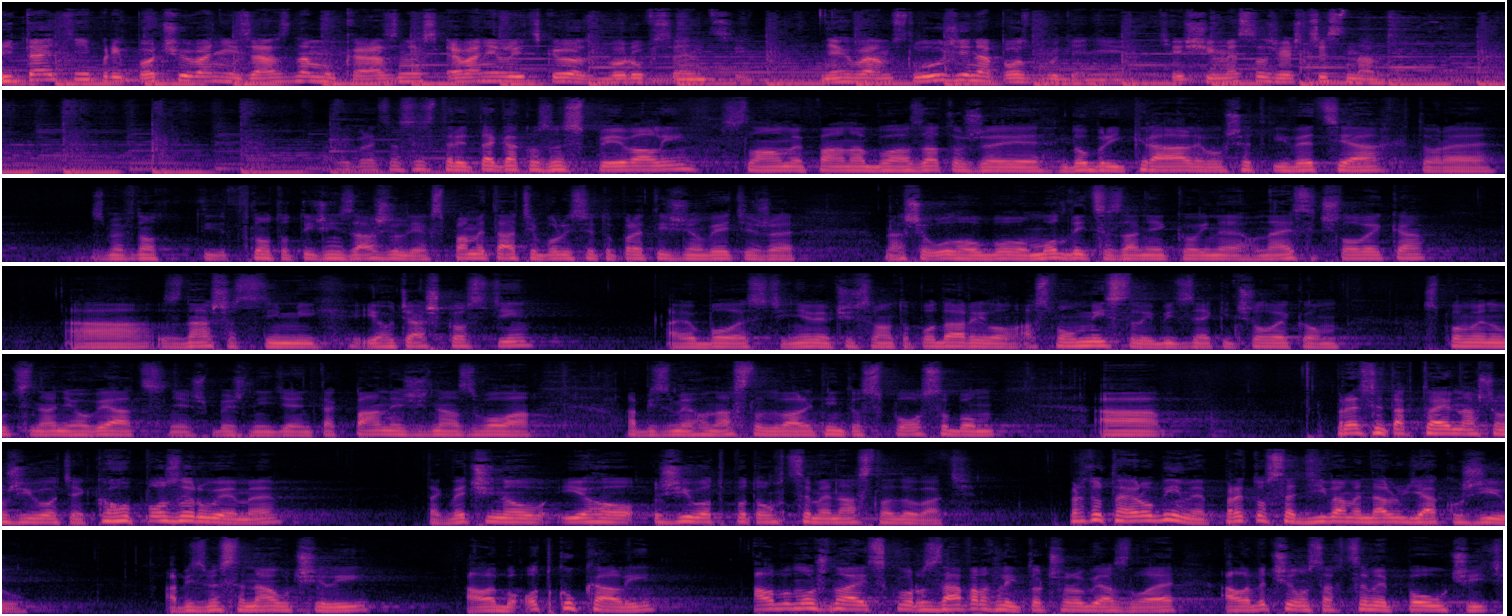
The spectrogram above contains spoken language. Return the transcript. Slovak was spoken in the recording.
Vítajte pri počúvaní záznamu kázne z Evangelického zboru v Senci. Nech vám slúži na pozbudenie. Tešíme sa, že ste s nami. Bratia sestry, tak ako sme spievali, slávame Pána Boha za to, že je dobrý kráľ vo všetkých veciach, ktoré sme v, v tomto týždni zažili. Ak spamätáte, boli ste tu pred týždňom, viete, že našou úlohou bolo modliť sa za niekoho iného, nájsť si človeka a znášať s ním ich, jeho ťažkosti a jeho bolesti. Neviem, či sa vám to podarilo, aspoň mysli byť s nejakým človekom, spomenúť si na neho viac než bežný deň. Tak Pán Ježiš nás volá, aby sme ho nasledovali týmto spôsobom. A presne takto aj v našom živote. Koho pozorujeme, tak väčšinou jeho život potom chceme nasledovať. Preto to aj robíme, preto sa dívame na ľudia, ako žijú. Aby sme sa naučili, alebo odkúkali, alebo možno aj skôr zavrhli to, čo robia zlé, ale väčšinou sa chceme poučiť,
